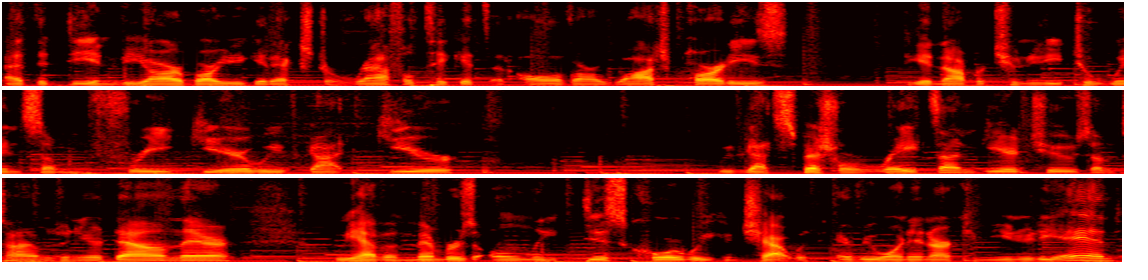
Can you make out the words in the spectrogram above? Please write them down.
at the DNVR bar. You get extra raffle tickets at all of our watch parties to get an opportunity to win some free gear. We've got gear. We've got special rates on gear too sometimes when you're down there. We have a members only Discord where you can chat with everyone in our community. And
